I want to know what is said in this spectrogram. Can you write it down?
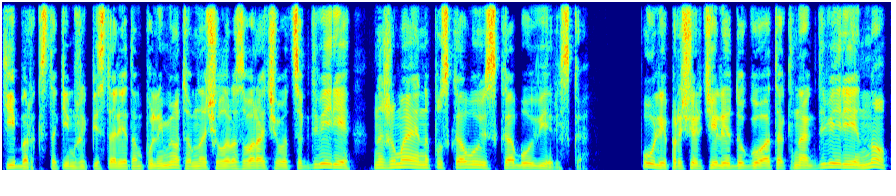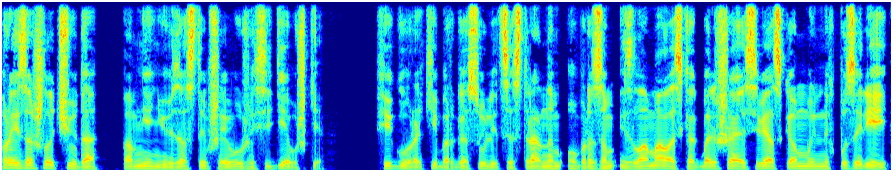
Киборг с таким же пистолетом-пулеметом начал разворачиваться к двери, нажимая на пусковую скобу вереска. Пули прочертили дугу от окна к двери, но произошло чудо, по мнению застывшей в ужасе девушки. Фигура киборга с улицы странным образом изломалась, как большая связка мыльных пузырей,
